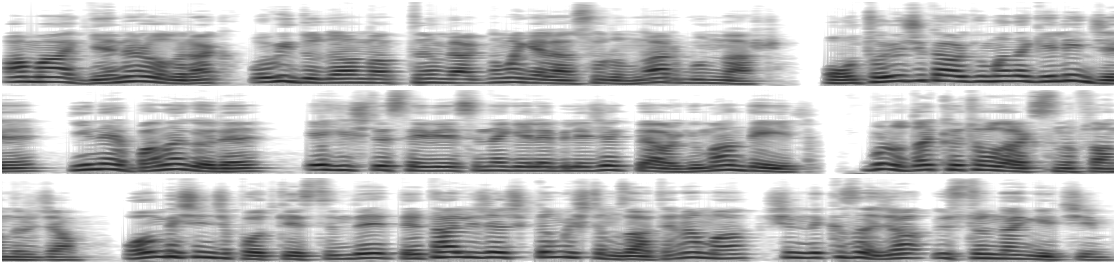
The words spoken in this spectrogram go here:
Ama genel olarak o videoda anlattığım ve aklıma gelen sorunlar bunlar. Ontolojik argümana gelince yine bana göre eh işte seviyesine gelebilecek bir argüman değil. Bunu da kötü olarak sınıflandıracağım. 15. podcast'imde detaylıca açıklamıştım zaten ama şimdi kısaca üstünden geçeyim.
